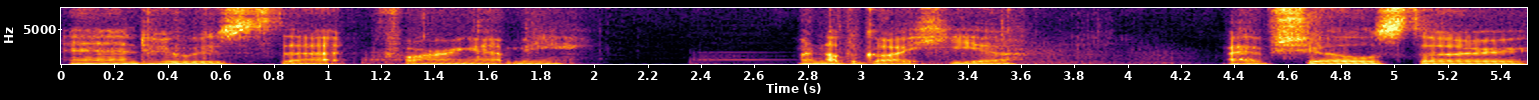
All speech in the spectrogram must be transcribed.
And who is that firing at me? Another guy here. I have shells though.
